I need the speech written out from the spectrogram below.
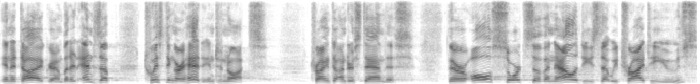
in a diagram, but it ends up twisting our head into knots, trying to understand this. There are all sorts of analogies that we try to use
